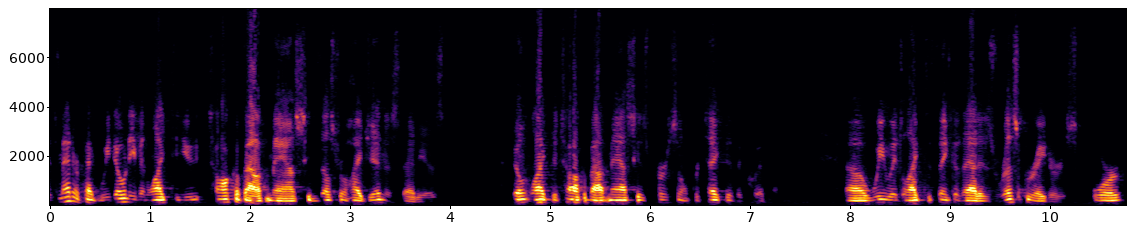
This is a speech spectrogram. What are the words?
as a matter of fact, we don't even like to talk about masks, industrial hygienists, that is, don't like to talk about masks as personal protective equipment uh, we would like to think of that as respirators or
